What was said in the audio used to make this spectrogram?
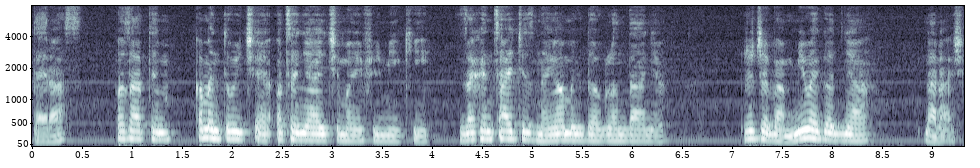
teraz. Poza tym komentujcie, oceniajcie moje filmiki, zachęcajcie znajomych do oglądania. Życzę Wam miłego dnia. Na razie.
